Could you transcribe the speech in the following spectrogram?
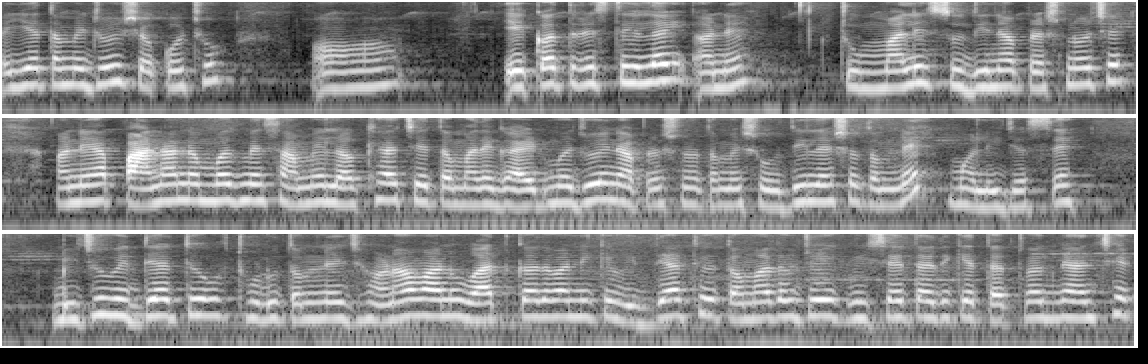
અહીંયા તમે જોઈ શકો છો એકત્રીસથી લઈ અને ચુમ્માલીસ સુધીના પ્રશ્નો છે. અને આ પાના નંબર મેં સામે લખ્યા છે. તમારે ગાઈડમાં જોઈને આ પ્રશ્નો તમે શોધી લેશો, તમને મળી જશે. બીજું વિદ્યાર્થીઓ, થોડું તમને જણાવવાનું વાત કરવાની કે વિદ્યાર્થીઓ, તમારો જો એક વિષય તરીકે તત્વજ્ઞાન છે,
